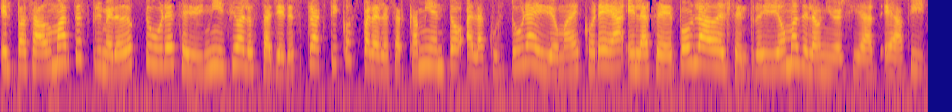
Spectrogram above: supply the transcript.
El pasado martes 1 de octubre se dio inicio a los talleres prácticos para el acercamiento a la cultura e idioma de Corea en la sede poblado del Centro de Idiomas de la Universidad EAFIT,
